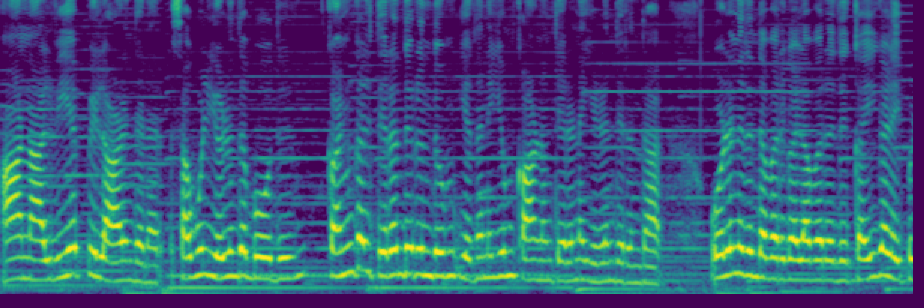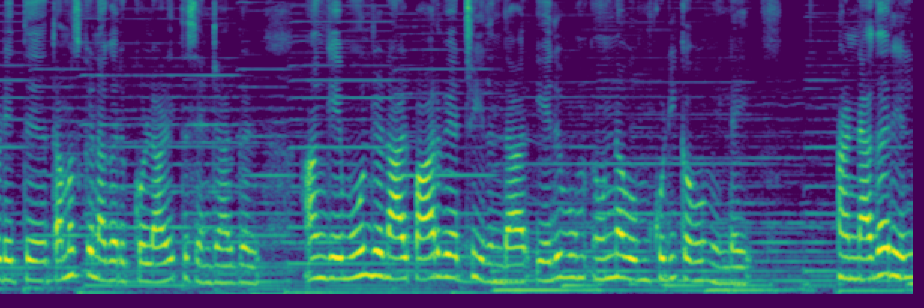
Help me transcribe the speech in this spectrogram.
ஆனால் வியப்பில் ஆழ்ந்தனர். சவுல் எழுந்தபோது கண்கள் திறந்திருந்தும் எதனையும் காணும் திறனை இழந்திருந்தார். உடனிருந்தவர்கள் அவரது கைகளை பிடித்து தமஸ்கு நகருக்குள் அழைத்து சென்றார்கள். அங்கே மூன்று நாள் பார்வையற்று இருந்தார். எதுவும் உண்ணவும் குடிக்கவும் இல்லை. அந்நகரில்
